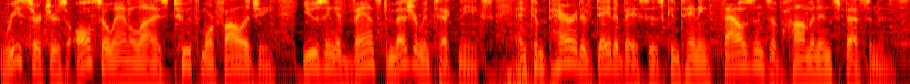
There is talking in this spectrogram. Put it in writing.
Researchers also analyze tooth morphology using advanced measurement techniques and comparative databases containing thousands of hominin specimens.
